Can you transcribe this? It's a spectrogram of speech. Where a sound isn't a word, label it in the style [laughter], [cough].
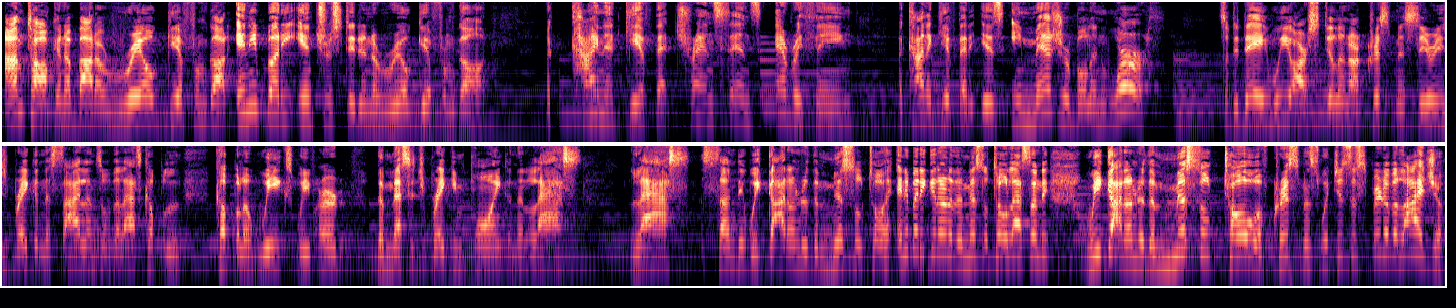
I'm talking about a real gift from God. Anybody interested in a real gift from God? The kind of gift that transcends everything the kind of gift that is immeasurable in worth. So today we are still in our Christmas series, breaking the silence over the last couple couple of weeks. We've heard the message breaking point, and then last last Sunday we got under the mistletoe. Anybody get under the mistletoe last Sunday? We got under the mistletoe of Christmas, which is the spirit of Elijah.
